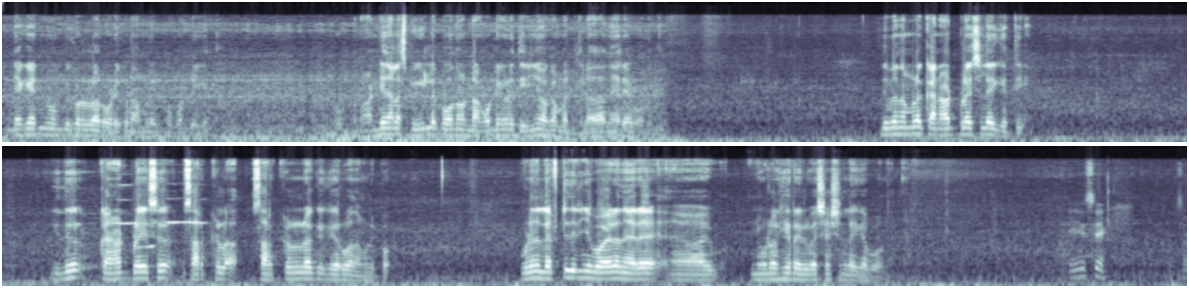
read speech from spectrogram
ഇന്ത്യ ഗേറ്റിന് മുമ്പിൽ കൂടെയുള്ള റോഡിൽ കൂടെ നമ്മൾ ഇപ്പോൾ കൊണ്ടിരിക്കുന്നത് വണ്ടി നല്ല സ്പീഡിൽ പോകുന്നതുകൊണ്ട് അങ്ങോട്ടും ഇങ്ങോട്ട് തിരിഞ്ഞു നോക്കാൻ പറ്റില്ല അതാ നേരെ പോകുന്നത് ഇതിപ്പോൾ നമ്മൾ കനോട്ട് പ്ലേസിലേക്ക് എത്തി. ഇത് കനോട്ട് പ്ലേസ് സർക്കിൾ സർക്കിളിലേക്ക് കയറുക നമ്മളിപ്പോൾ ഇവിടുന്ന് ലെഫ്റ്റ് തിരിഞ്ഞ് പോയാൽ നേരെ ന്യൂഡൽഹി റെയിൽവേ സ്റ്റേഷനിലേക്കാണ് പോകുന്നത് यहीं से अच्छा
